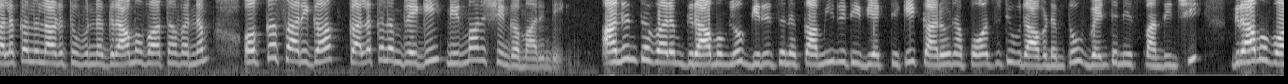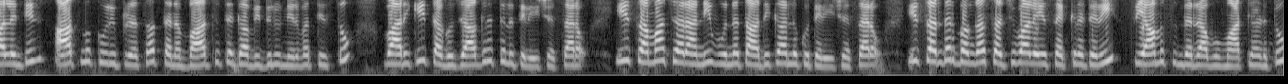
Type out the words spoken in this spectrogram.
కలకలలాడుతూ ఉన్న గ్రామ వాతావరణం ఒక్కసారిగా కలకలం రేగి నిర్మానుష్యంగా మారింది. అనంతవరం గ్రామంలో గిరిజన కమ్యూనిటీ వ్యక్తికి కరోనా పాజిటివ్ రావడంతో వెంటనే స్పందించి గ్రామ వాలంటీర్ ఆత్మకూరి ప్రసాద్ తన బాధ్యతగా విధులు నిర్వర్తిస్తూ వారికి తగు జాగ్రత్తలు తెలియజేశారు. ఈ సమాచారాన్ని ఉన్నతాధికారులకు తెలియజేశారు. ఈ సందర్భంగా సచివాలయ సెక్రటరీ శ్యామసుందర్రావు మాట్లాడుతూ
